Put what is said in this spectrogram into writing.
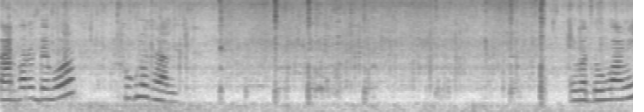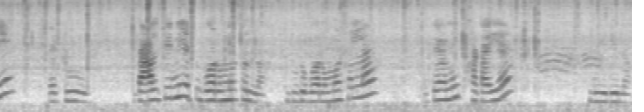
তারপরে দেব শুকনো ঝাল। এবার দেবো আমি একটু দালচিনি একটু গরম মশলা। দুটো গরম মশলা এতে আমি ফাটাইয়ে দিয়ে দিলাম।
